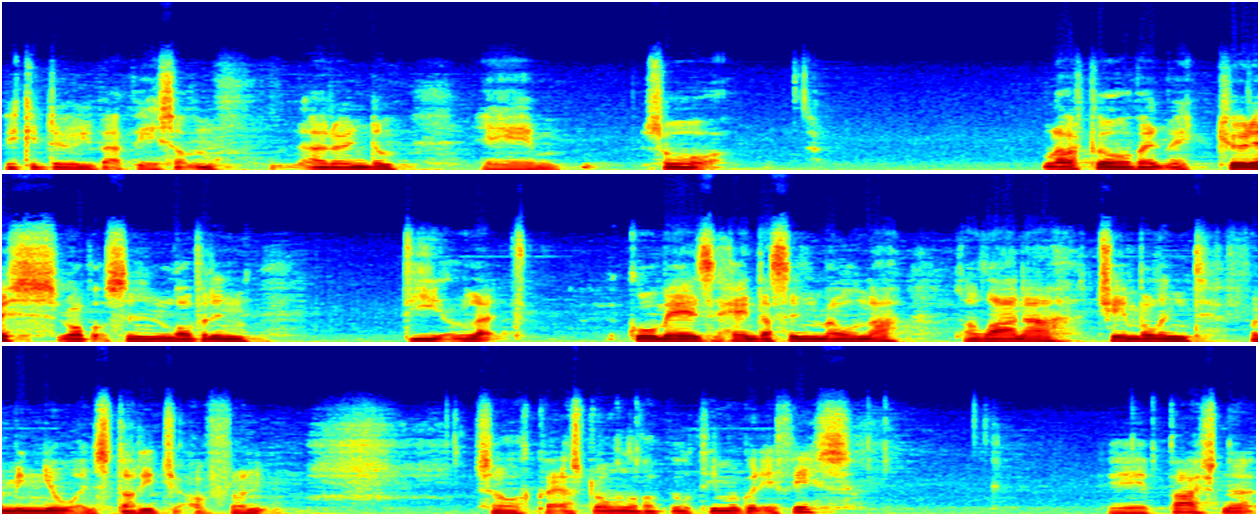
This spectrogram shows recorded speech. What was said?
we could do a bit of pace something around him. Um, so Liverpool went with Karius, Robertson, Lovren, De Ligt, Gomez, Henderson, Milner, Lallana, Chamberlain, Firmino and Sturridge up front. So quite a strong Liverpool team we're going to face. Uh, passionate.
